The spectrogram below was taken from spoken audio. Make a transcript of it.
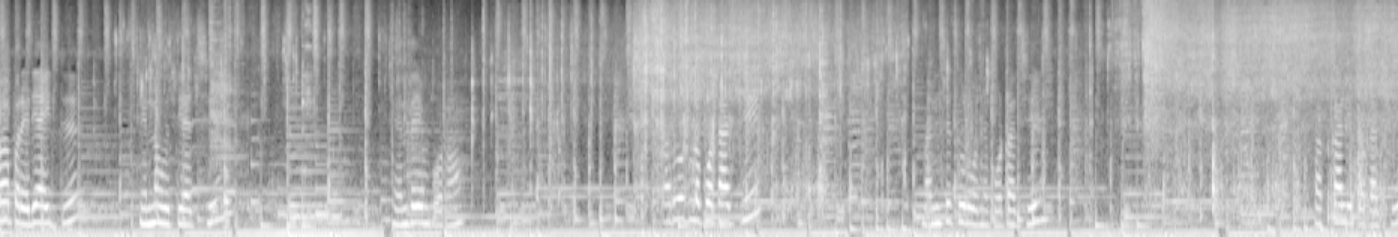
அந்த கலவாப்பை ரெடி ஆகிட்டு எண்ணெய் ஊற்றியாச்சு வெந்தயம் போடுறோம். கருவேப்பிலை போட்டாச்சு. மஞ்சத்தூள் கொஞ்சம் போட்டாச்சு. தக்காளி போட்டாச்சு.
